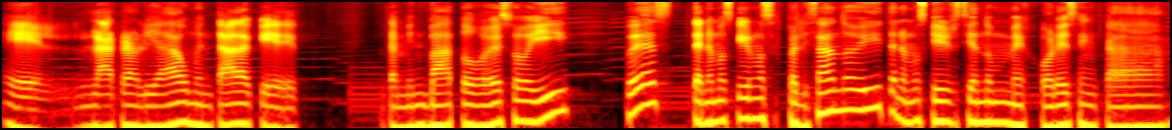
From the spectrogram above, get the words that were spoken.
la realidad aumentada que también va todo eso. Y pues tenemos que irnos actualizando y tenemos que ir siendo mejores en cada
